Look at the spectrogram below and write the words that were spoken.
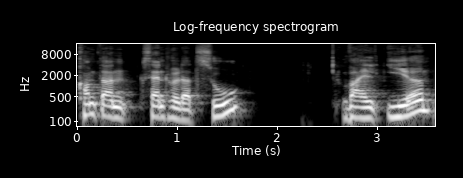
kommt dann Central dazu, weil ihr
